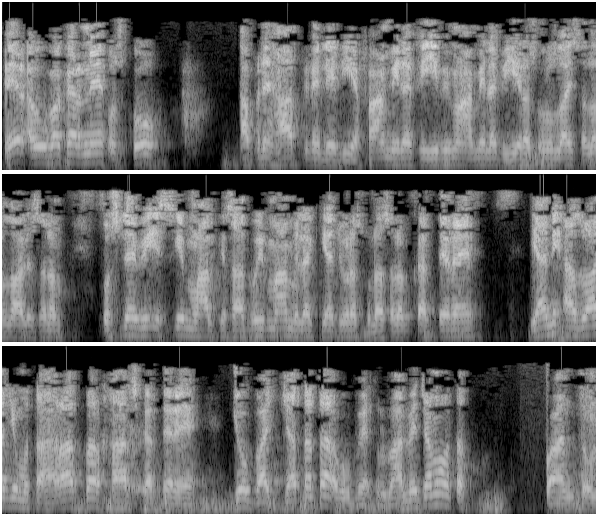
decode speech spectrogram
پھر ابو بکر نے اس کو اپنے ہاتھ میں لے لیا۔ فامل فی بھی معاملہ بھی رسول اللہ صلی اللہ علیہ وسلم۔ اس نے بھی اس کے مال کے ساتھ وہی معاملہ کیا جو رسول اللہ علیہ وسلم کرتے رہے۔ یعنی ازواج متحرات پر خارج کرتے رہے۔ جو بچ جاتا تھا وہ بیت المال میں جمع ہوتا تھا۔ تم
